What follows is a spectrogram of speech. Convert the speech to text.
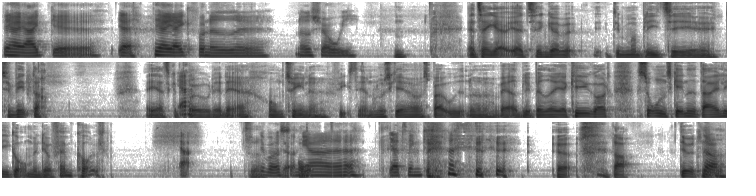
Det har jeg ikke, øh, ja, det har jeg ikke fundet øh, noget sjov i. Hmm. Jeg tænker, jeg tænker, det må blive til, øh, til vinter, at jeg skal ja. prøve det der home trainer fis der. Nu skal jeg også bare ud, når vejret bliver bedre. Jeg kigger godt. Solen skinnede dejligt i går, men det var fandme koldt. Ja, Så, det var også sådan, ja, jeg, jeg tænkte. ja, nå, det var et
